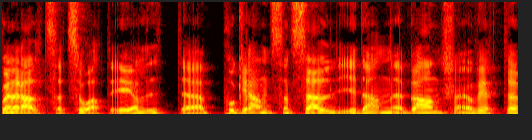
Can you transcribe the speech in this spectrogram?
generellt sett så att det är lite på gränsen sälj i den branschen. Jag vet, eh,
